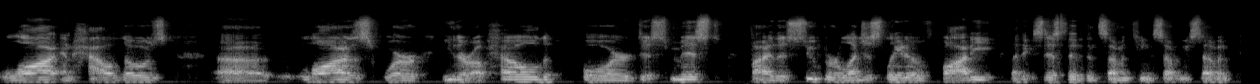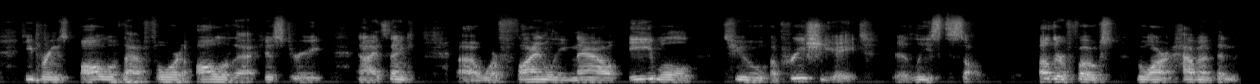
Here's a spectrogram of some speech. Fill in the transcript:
law and how those uh, laws were either upheld or dismissed by the super legislative body that existed in 1777. He brings all of that forward, all of that history. And I think uh, we're finally now able to appreciate at least some other folks who aren't haven't been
